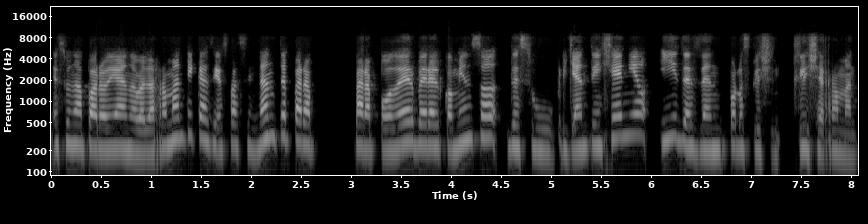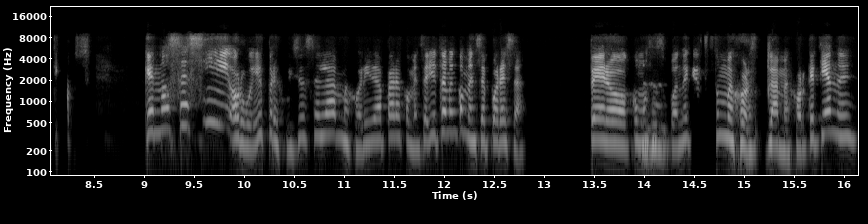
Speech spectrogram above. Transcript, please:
Es una parodia de novelas románticas y es fascinante para, para poder ver el comienzo de su brillante ingenio y desdén por los clichés románticos que no sé si Orgullo y Prejuicio es la mejor idea para comenzar. Yo también comencé por esa, pero como se supone que es su mejor, la mejor que tiene,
